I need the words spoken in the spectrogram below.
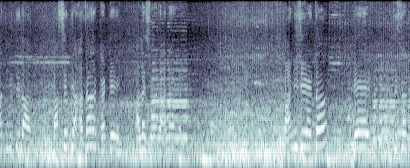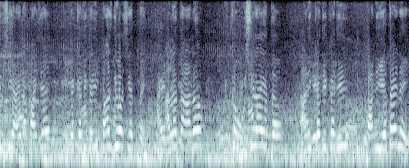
आज मितीला पाचशे ते हजार खड्डे आल्याशिवाय राहणार नाही. पाणी जे येतं ते तिसऱ्या दिवशी यायला पाहिजे. ते कधी कधी पाच दिवस येत नाही. आलं तर आलं इतकं उशिरा येतं आणि कधी कधी पाणी येतही नाही.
